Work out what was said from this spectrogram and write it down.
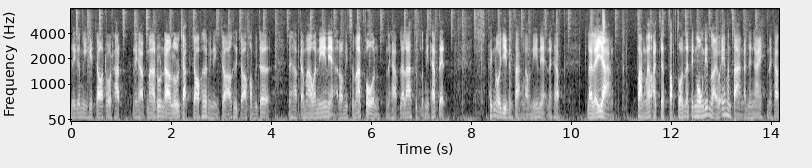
นี่ก็มีแค่จอโทรทัศน์นะครับมารุ่นเราเรารู้จักจอเพิ่มอีกหนึ่งจอก็คือจอคอมพิวเตอร์ นะครับแต่มาวันนี้เนี่ยเรามีสมาร์ทโฟนนะครับและล่าสุดเรามีแท็บเล็ตเทคโนโลยีต่างๆ เหล่านี้เนี่ยนะครับหลายๆอย่างฟังแล้วอาจจะสับสนอาจจะงงนิดหน่อยว่าเอ๊ะมันต่างกันยังไงนะครับ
